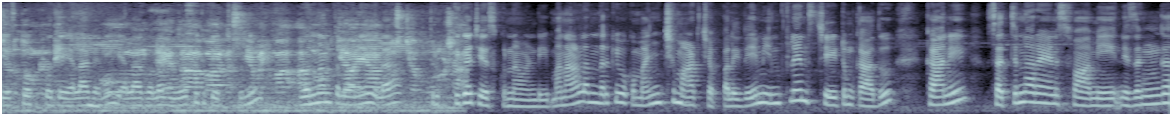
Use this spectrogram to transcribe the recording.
చేసుకోకపోతే ఎలాగని ఎలాగోలా ఓపిక తెచ్చుకుని ఉన్నంతలోనే ఇలా తృప్తిగా చేసుకున్నామండి. మన వాళ్ళందరికీ ఒక మంచి మాట చెప్పాలి. ఇదేమి ఇన్ఫ్లుయెన్స్ చేయటం కాదు. కానీ సత్యనారాయణ స్వామి నిజంగా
